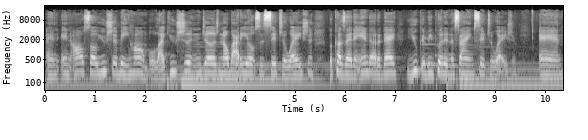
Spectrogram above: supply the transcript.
and and also you should be humble like you shouldn't judge nobody else's situation because at the end of the day you could be put in the same situation and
